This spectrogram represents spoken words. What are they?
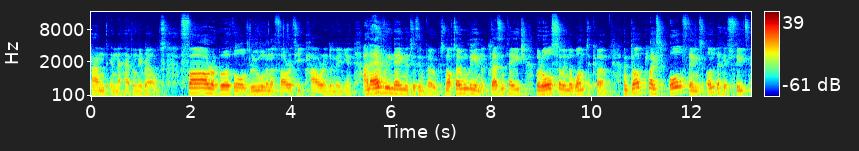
hand in the heavenly realms far above all rule and authority, power and dominion, and every name that is invoked, not only in the present age, but also in the one to come. And God placed all things under his feet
